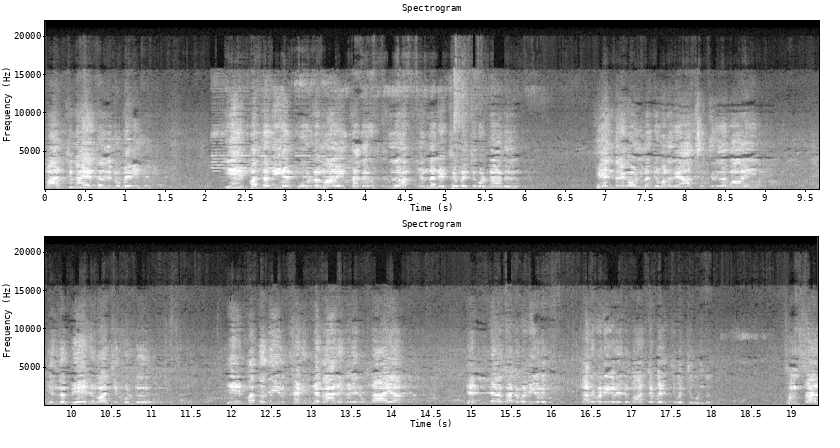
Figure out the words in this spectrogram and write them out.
മാറ്റുക എന്നതിനുപരി ഈ പദ്ധതിയെ പൂർണമായി തകർക്കുക എന്ന ലക്ഷ്യം വെച്ചുകൊണ്ടാണ് കേന്ദ്ര ഗവൺമെന്റ് വളരെ ആസൂത്രിതമായി ഇന്ന് പേര് മാറ്റിക്കൊണ്ട് ഈ പദ്ധതിയിൽ കഴിഞ്ഞ കാലങ്ങളിലുണ്ടായ എല്ലാ നടപടികളും നടപടികളിലും മാറ്റം വരുത്തി വെച്ചുകൊണ്ട് സംസ്ഥാന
